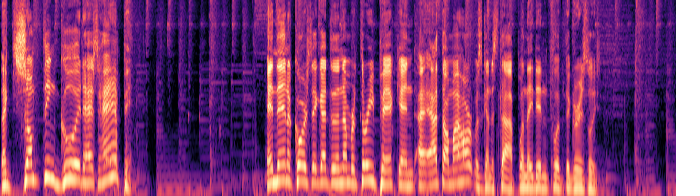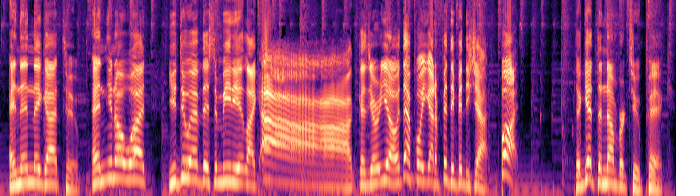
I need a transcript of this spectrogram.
Like something good has happened. And then of course they got to the number 3 pick and I, I thought my heart was going to stop when they didn't flip the Grizzlies and then they got two. And you know what? You do have this immediate, like, ah, because you're, you know, at that point you got a 50-50 shot. But to get the number two pick,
